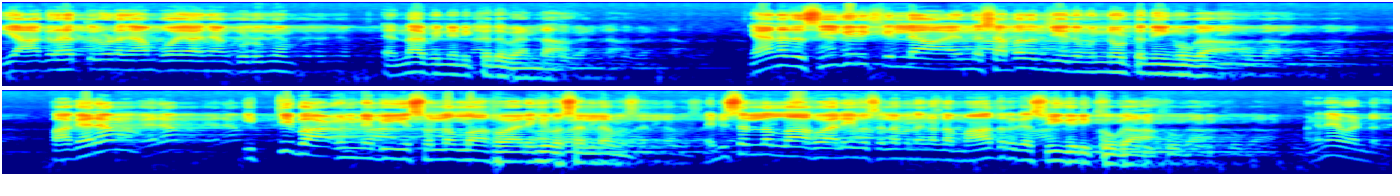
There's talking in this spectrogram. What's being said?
ഈ ആഗ്രഹത്തിലൂടെ ഞാൻ പോയാൽ ഞാൻ കുടുങ്ങും. എന്നാ പിന്നെ എനിക്കത് വേണ്ട. ഞാനത് സ്വീകരിക്കില്ല എന്ന് ശപഥം ചെയ്ത് മുന്നോട്ട് നീങ്ങുക. പകരം നബി സല്ലല്ലാഹു അലൈഹി വസല്ലം. നബി സല്ലല്ലാഹു അലൈഹി വസല്ലം നിങ്ങളുടെ മാതൃക സ്വീകരിക്കുക. അങ്ങനെയാ വേണ്ടത്.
